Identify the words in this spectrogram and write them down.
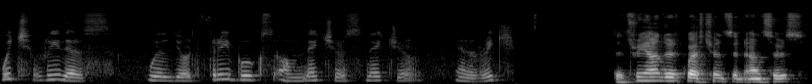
Which readers will your three books on nature's nature enrich? The 300 questions and answers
